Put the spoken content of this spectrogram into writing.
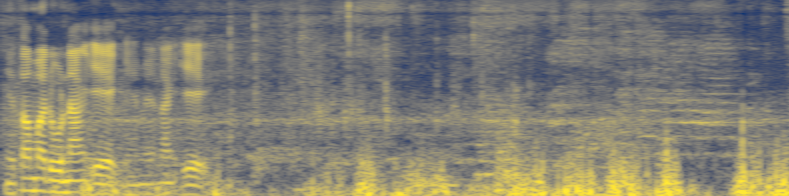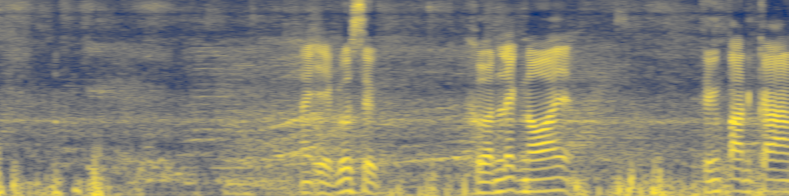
เนี่ยต้องมาดูนางเอกเห็นไหมนางเอกนางเอกรู้สึกเขินเล็กน้อย ถึงปานกลาง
